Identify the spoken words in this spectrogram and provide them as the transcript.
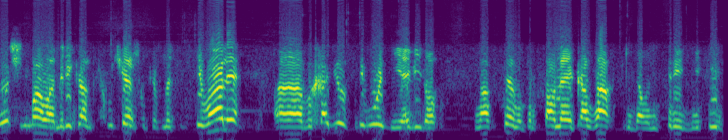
очень мало американских участников на фестивале. А, Выходил сегодня, я видел на сцену, представляя казахский довольно средний фильм,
